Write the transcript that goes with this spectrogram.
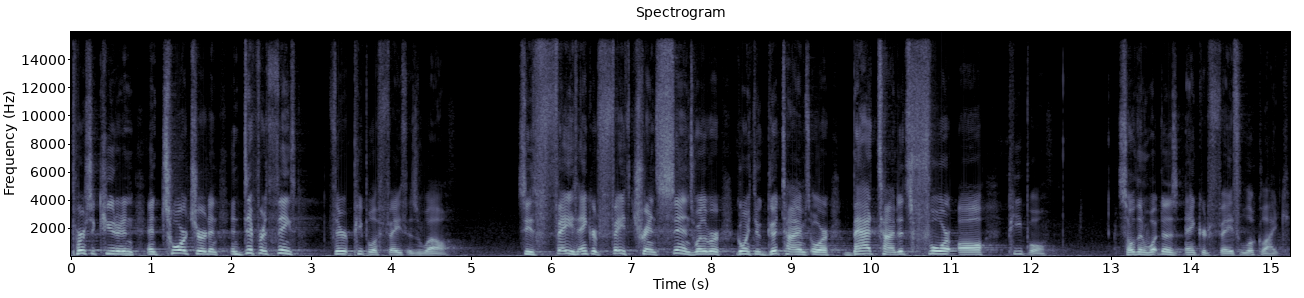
persecuted and, and tortured and, and different things, they're people of faith as well. See, faith, anchored faith transcends whether we're going through good times or bad times. It's for all people. So then, what does anchored faith look like?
